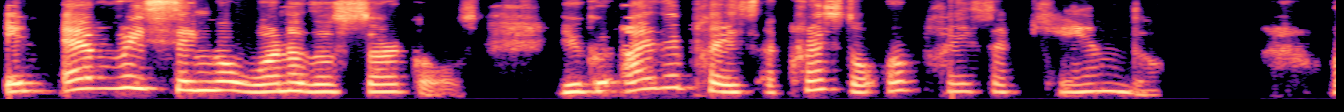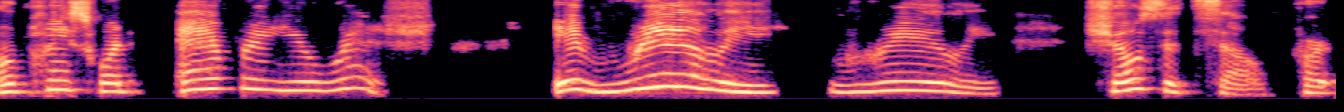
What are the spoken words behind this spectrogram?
In every single one of those circles, you could either place a crystal or place a candle or place whatever you wish it really, really shows itself for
